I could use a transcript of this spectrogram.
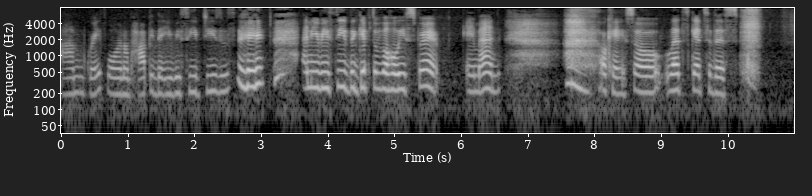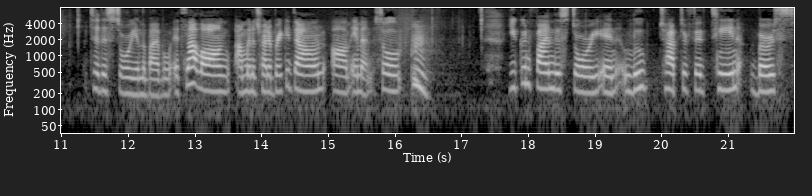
I'm grateful and I'm happy that you received Jesus and you received the gift of the Holy Spirit. Amen. okay, so let's get to this to this story in the Bible. It's not long. I'm going to try to break it down. Um, amen. So you can find this story in Luke chapter 15, verse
